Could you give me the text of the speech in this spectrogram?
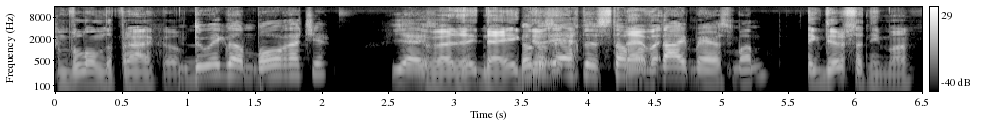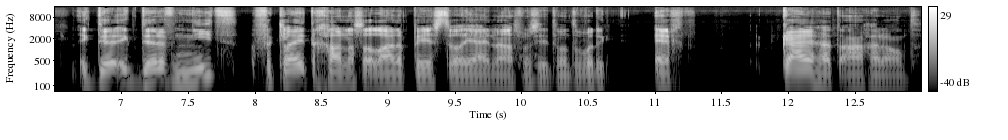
Een blonde pruik op. Doe ik wel een boratje? Jezus. Nee, ik dat was echt nee, of maar- nightmares, man. Ik durf dat niet, man. Ik durf, ik durf niet verkleed te gaan als Alana Pierce terwijl jij naast me zit. Want dan word ik echt keihard aangerand.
